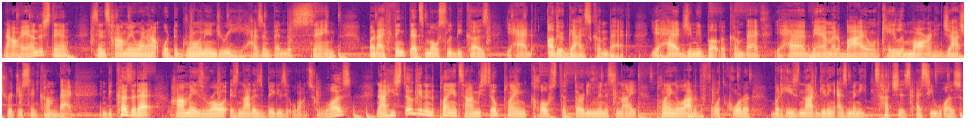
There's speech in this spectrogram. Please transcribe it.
Now, I understand since Jaime went out with the groin injury, he hasn't been the same, but I think that's mostly because you had other guys come back. You had Jimmy Butler come back. You had Bam Adebayo and Caleb Martin and Josh Richardson come back. And because of that, Jaime's role is not as big as it once was. Now, he's still getting the playing time. He's still playing close to 30 minutes a night, playing a lot of the fourth quarter, but he's not getting as many touches as he was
